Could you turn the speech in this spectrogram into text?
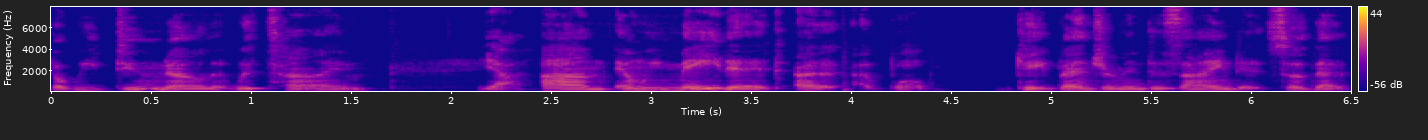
but we do know that with time, yeah um, and we made it. Uh, uh, well, Kate Benjamin designed it so that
